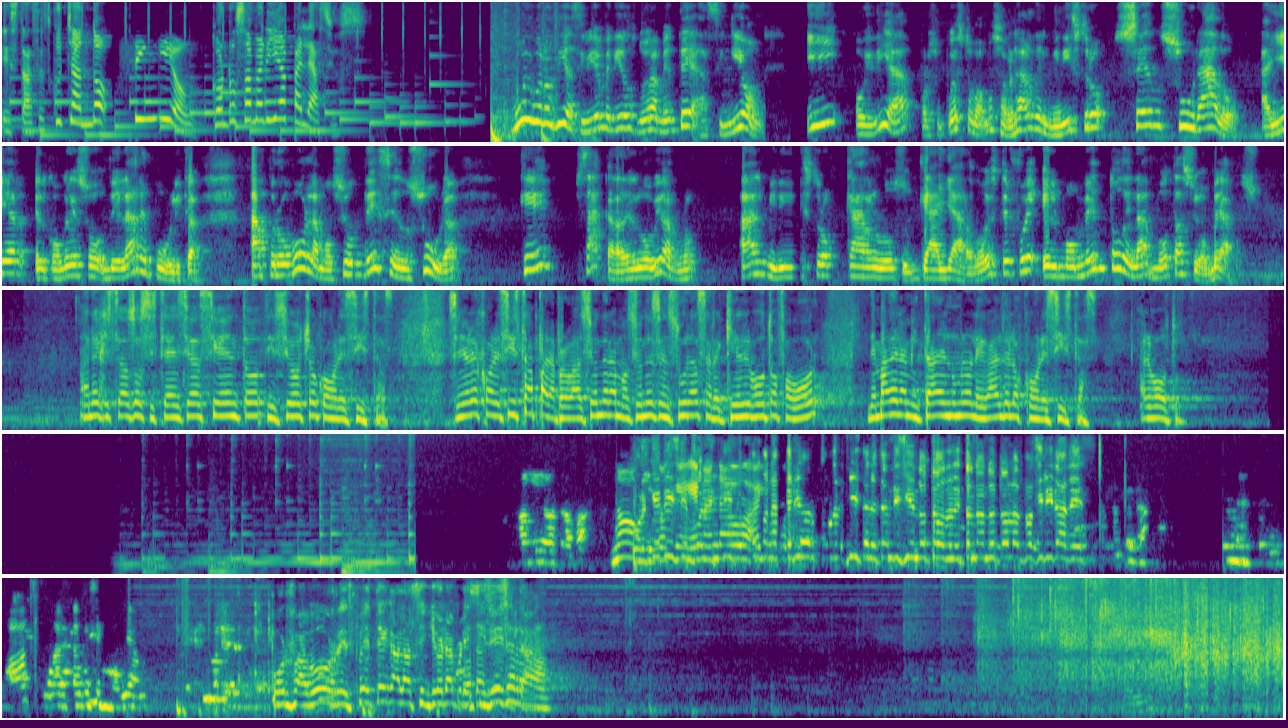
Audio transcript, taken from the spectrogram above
Estás escuchando Sin Guión con Rosa María Palacios. Muy buenos días y bienvenidos nuevamente a Sin Guión. Y hoy día, por supuesto, vamos a hablar del ministro censurado. Ayer el Congreso de la República aprobó la moción de censura que saca del gobierno al ministro Carlos Gallardo. Este fue el momento de la votación. Veamos. Han registrado su asistencia 118 congresistas. Señores congresistas, para aprobación de la moción de censura se requiere el voto a favor de más de la mitad del número legal de los congresistas. Al voto. No, ¿Por qué dicen por el anterior congresista le están diciendo todo, le están dando todas las facilidades? Ah, por favor, respeten a la señora presidenta.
